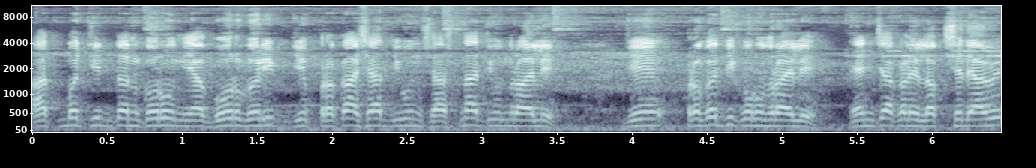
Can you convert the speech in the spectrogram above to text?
आत्मचिंतन करून या गोरगरीब जे प्रकाशात येऊन शासनात येऊन राहिले जे प्रगती करून राहिले यांच्याकडे लक्ष द्यावे.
